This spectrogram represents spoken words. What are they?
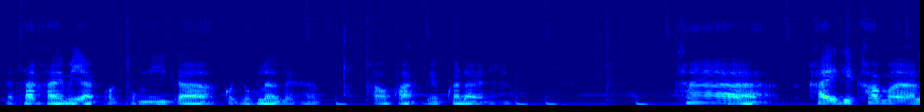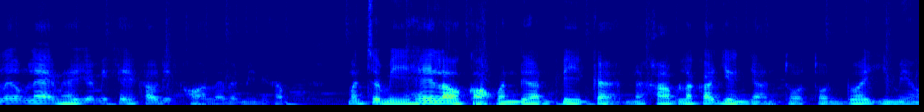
แต่ถ้าใครไม่อยากกดตรงนี้ก็กดยกเลิกเลยครับ เข้าผ่านเว็บก็ได้นะครับ ถ้าใครที่เข้ามาเริ่มแรกนะยังไม่เคยเข้า Discord อะไรแบบนี้นะครับ มันจะมีให้เรากรอกวันเดือนปีเกิดนะครับ แล้วก็ยืนยันตัวตนด้วยอีเมล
